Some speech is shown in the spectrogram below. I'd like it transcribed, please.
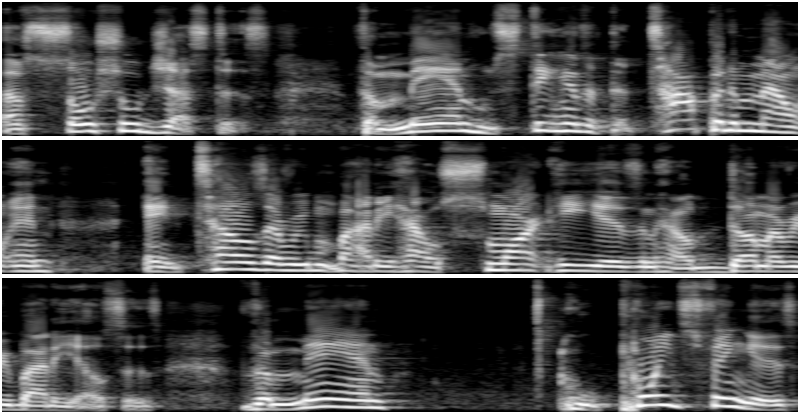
of social justice the man who stands at the top of the mountain and tells everybody how smart he is and how dumb everybody else is. The man who points fingers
